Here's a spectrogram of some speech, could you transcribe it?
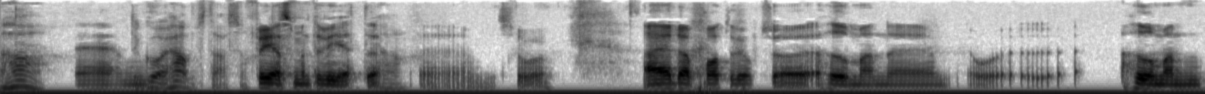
Aha, um, du går i Halmstad alltså? För er som inte vet det. Ja. Um, så, nej, där pratar vi också hur man, uh, hur man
